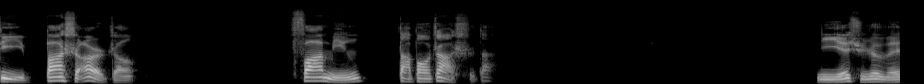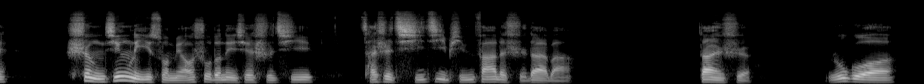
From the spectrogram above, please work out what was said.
第八十二章：发明大爆炸时代。你也许认为，圣经里所描述的那些时期才是奇迹频发的时代吧？但是，如果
